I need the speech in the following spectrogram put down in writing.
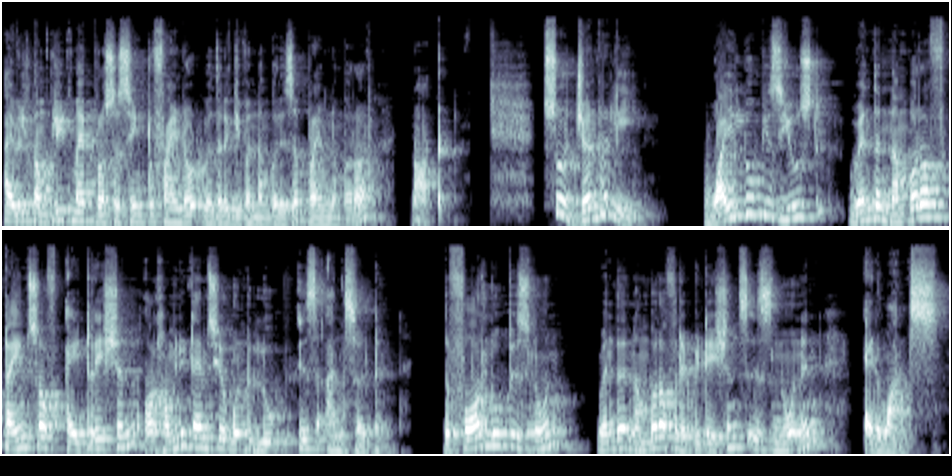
I will complete my processing to find out whether a given number is a prime number or not. So generally while loop is used when the number of times of iteration or how many times you're going to loop is uncertain. The for loop is known when the number of repetitions is known in advance.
